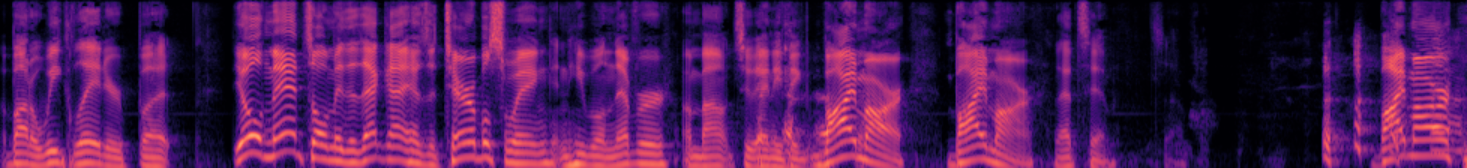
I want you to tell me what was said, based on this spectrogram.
about a week later. But the old man told me that that guy has a terrible swing, and he will never amount to anything. Wiemer, Wiemer, that's him. So. Wiemer,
